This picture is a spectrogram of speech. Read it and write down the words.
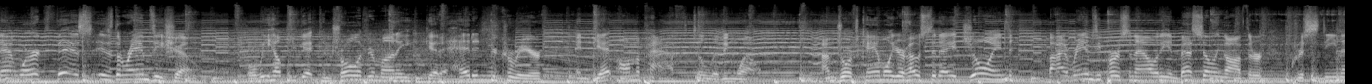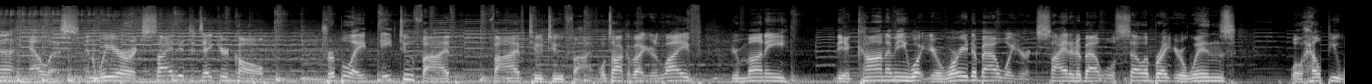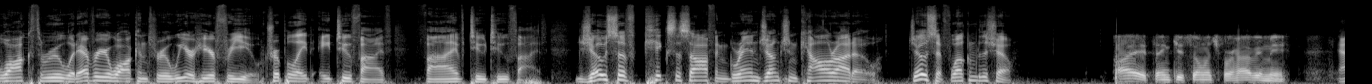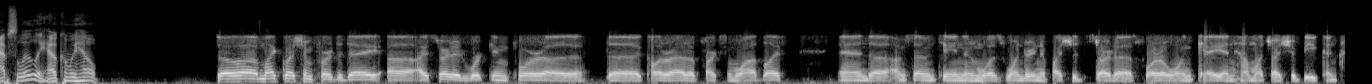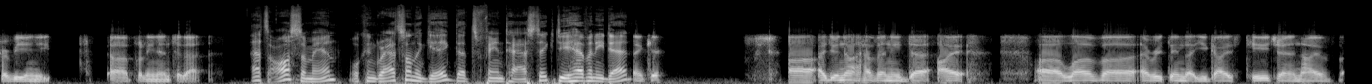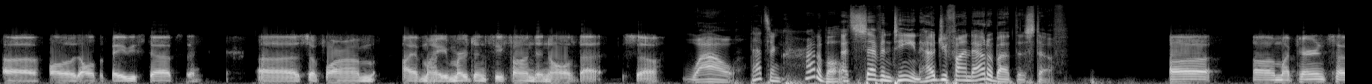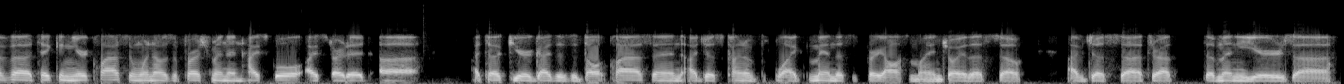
Network, this is The Ramsey Show, where we help you get control of your money, get ahead in your career, and get on the path to living well. I'm George Kamel, your host today, joined by Ramsey personality and best-selling author Kristina Ellis. And we are excited to take your call, 888-825-5225. We'll talk about your life, your money, the economy, what you're worried about, what you're excited about. We'll celebrate your wins. We'll help you walk through whatever you're walking through. We are here for you. 888-825-5225. Joseph kicks us off in Grand Junction, Colorado. Joseph, welcome to the show. Hi, thank you so much for having me. Absolutely. How can we help? So, uh, my question for today uh, I started working for uh, the Colorado Parks and Wildlife, and uh, I'm 17 and was wondering if I should start a 401k and how much I should be contributing, uh, putting into that. That's awesome, man. Well, congrats on the gig. That's fantastic. Do you have any debt? Thank you. Uh, I do not have any debt. I uh, love uh, everything that you guys teach, and I've uh, followed all the baby steps. And uh, so far, I'm I have my emergency fund and all of that. So Wow. That's incredible. At 17, how'd you find out about this stuff? Uh, uh, my parents have uh, taken your class, and when I was a freshman in high school, I started. I took your guys' adult class, and I just kind of like, man, this is pretty awesome. I enjoy this. So I've just uh, throughout the many years uh,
